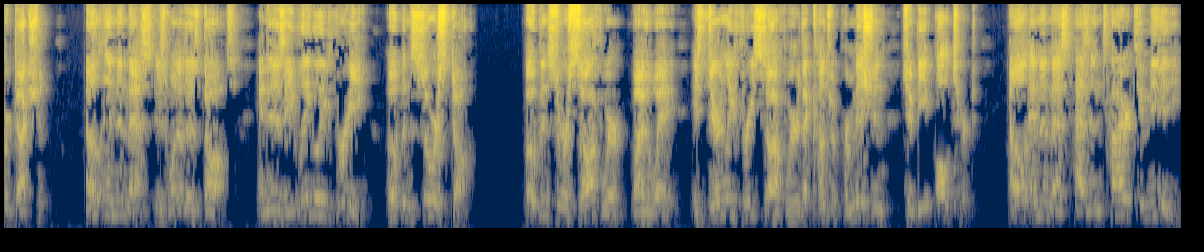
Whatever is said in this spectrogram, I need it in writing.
production. LMMS is one of those DAWs, and it is a legally free, open source DAW. Open source software, by the way, is generally free software that comes with permission to be altered. LMMS has an entire community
